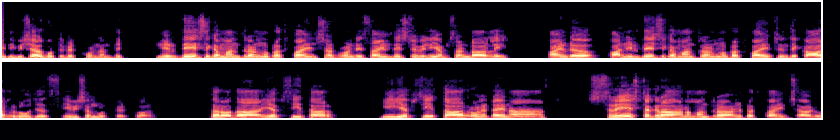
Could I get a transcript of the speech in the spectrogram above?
ఐదు విషయాలు గుర్తుపెట్టుకోండి అంతే. నిర్దేశిక మంత్రాలను ప్రతిపాదించినటువంటి సైంటిస్ట్ విలియమ్సన్ డార్లీ అండ్ అనిర్దేశిక మంత్రాలను ప్రతిపాదించింది కార్ల్ రోజర్స్ ఈ విషయం గుర్తుపెట్టుకోవాలి. తర్వాత ఎఫ్సి థార్ ఈ ఎఫ్సి తార్ అనేటైన శ్రేష్ఠ గ్రహణ మంత్రాన్ని ప్రతిపాదించాడు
